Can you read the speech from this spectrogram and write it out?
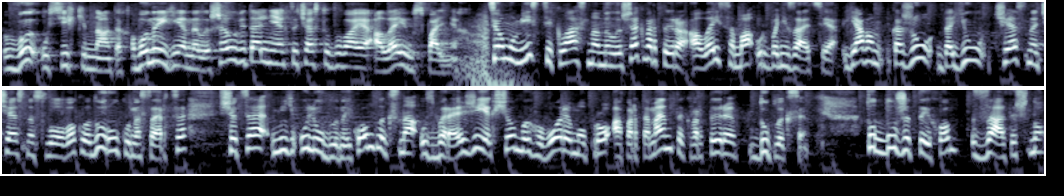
в усіх кімнатах. Вони є не лише у вітальні, як це часто буває, але й у спальнях. В цьому місці класна не лише квартира, але й сама урбанізація. Я вам кажу, даю чесне, чесне слово, кладу руку на серце, що це мій улюблений комплекс на узбережжі, якщо ми говоримо про апартаменти, квартири, дуплекси. Тут дуже тихо, затишно,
